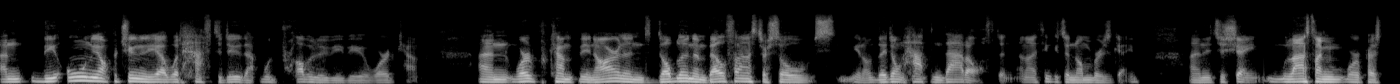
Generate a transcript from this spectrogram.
And the only opportunity I would have to do that would probably be a WordCamp and WordCamp in Ireland, Dublin, and Belfast are so you know they don't happen that often, and I think it's a numbers game, and it's a shame. Last time WordPress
